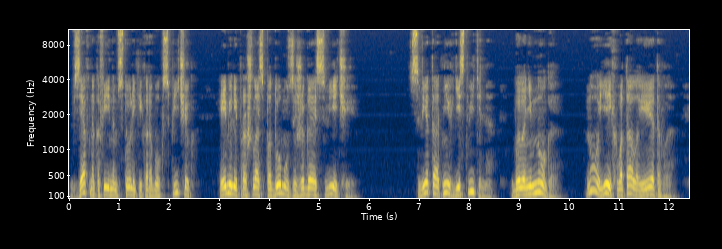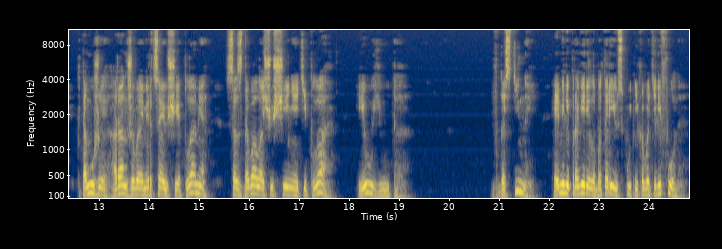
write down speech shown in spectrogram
Взяв на кофейном столике коробок спичек, Эмили прошлась по дому, зажигая свечи. Света от них действительно было немного, но ей хватало и этого. К тому же оранжевое мерцающее пламя создавало ощущение тепла и уюта. В гостиной Эмили проверила батарею спутникового телефона.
